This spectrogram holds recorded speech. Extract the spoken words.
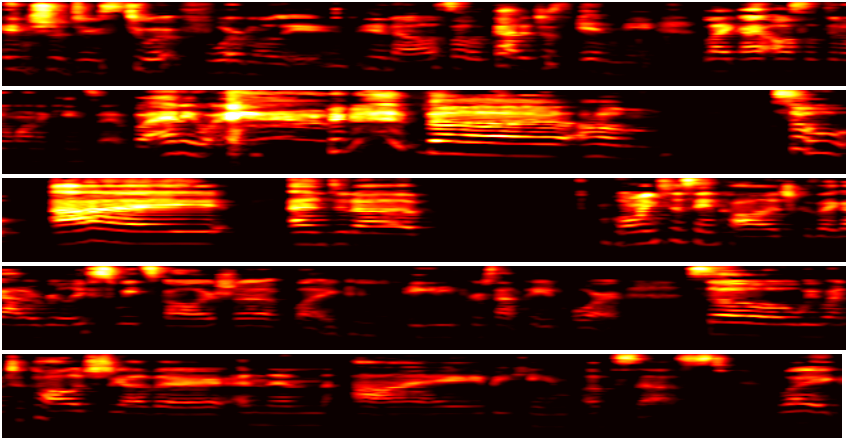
introduced to it formally, you know. So it's kind of just in me. Like I also didn't want a king say, but anyway, the um, so I ended up going to the same college because I got a really sweet scholarship, like Mhm. eighty percent paid for. So we went to college together, and then I became obsessed. Like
